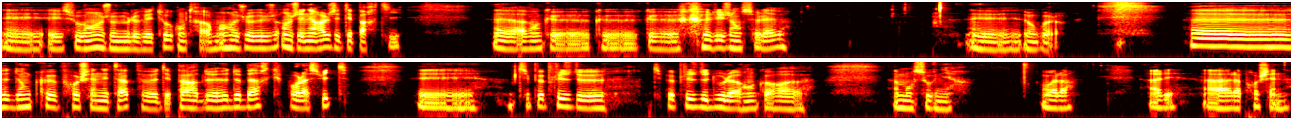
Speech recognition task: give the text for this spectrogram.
Et, souvent je me levais tôt contrairement je, en général j'étais parti euh, avant que, que, que, les gens se lèvent. Et donc voilà. Euh, donc euh, prochaine étape, euh, départ de, de Berck pour la suite. Et un petit peu plus de un petit peu plus de douleur encore à mon souvenir. Voilà. Allez, à la prochaine.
